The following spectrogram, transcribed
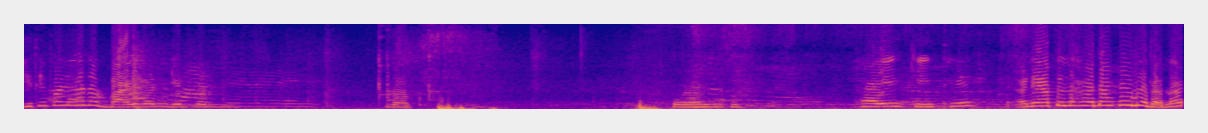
इथे पण आहे ना बाय वन गेट वन मग पोळ्यांचं हा एक इथे आणि आपल्याला हा दाखवला होता ना?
